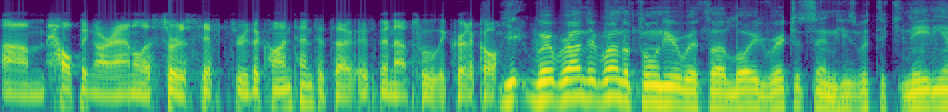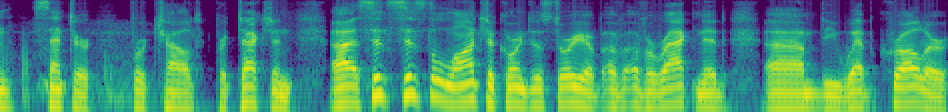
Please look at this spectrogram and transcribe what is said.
um, helping our analysts sort of sift through the content. It's a, it's been absolutely critical. Yeah, we're, on the we're on the phone here with uh, Lloyd Richardson. He's with the Canadian Center for Child Protection. Uh, since since the launch, according to the story of of, of Arachnid, um, the web crawler,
